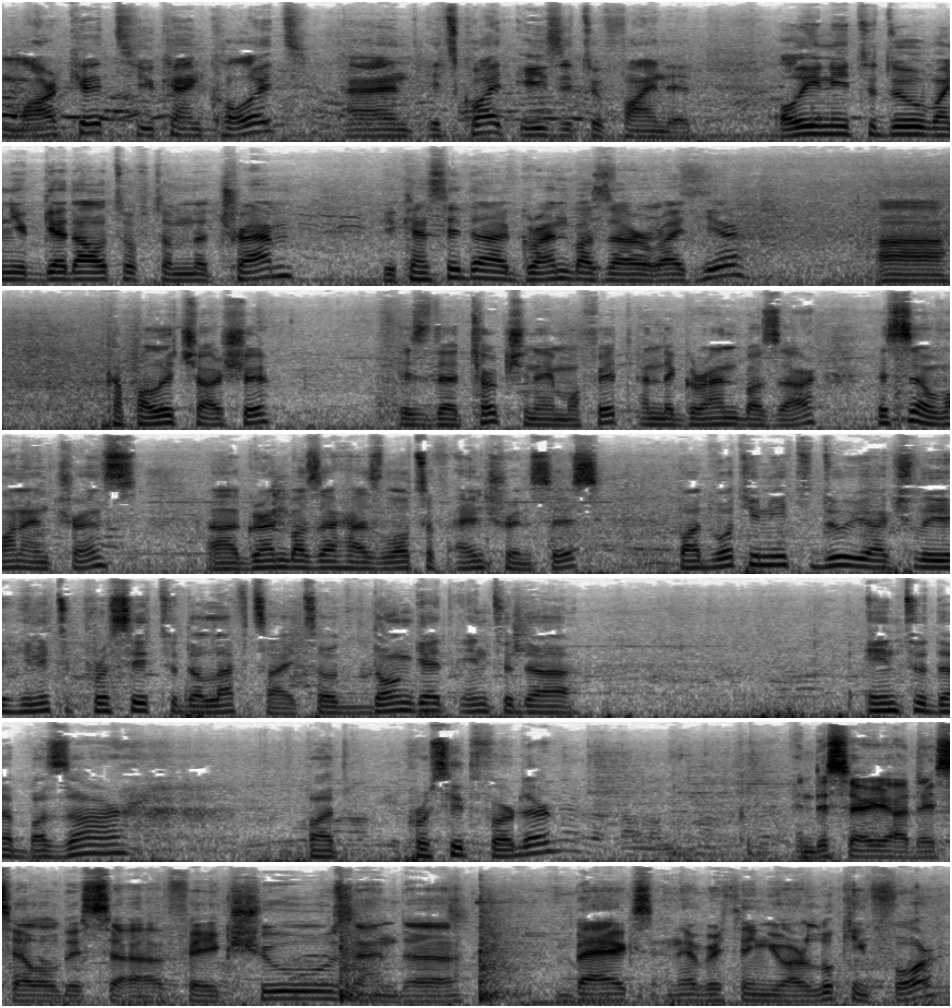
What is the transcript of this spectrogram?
market you can call it and it's quite easy to find it all you need to do when you get out of the tram you can see the Grand Bazaar right here uh, Kapalı Çarşı is the Turkish name of it and the Grand Bazaar. This is a one entrance. Uh, Grand Bazaar has lots of entrances but what you need to do you actually you need to proceed to the left side so don't get into the into the bazaar but proceed further in this area they sell all these uh, fake shoes and uh, bags and everything you are looking for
